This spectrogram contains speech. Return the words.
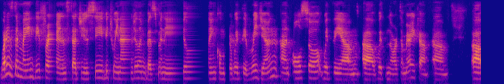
what is the main difference that you see between angel investment in compared with the region and also with the um, uh, with North America? Um, uh,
